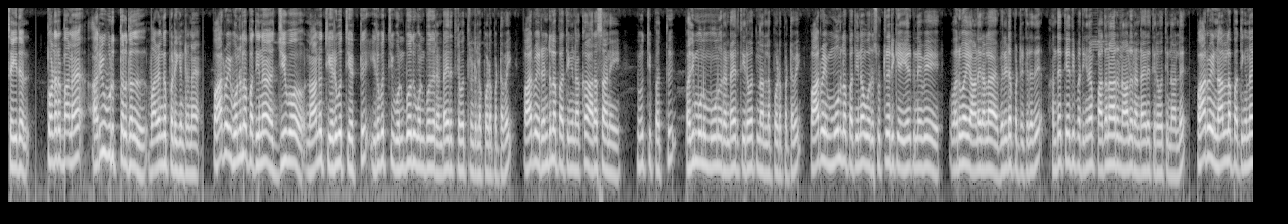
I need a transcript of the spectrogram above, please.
செய்தல் தொடர்பான அறிவுறுத்தல்கள் வழங்கப்படுகின்றன. பார்வை ஒன்றில் பார்த்தீங்கன்னா ஜிஓ நானூற்றி எழுபத்தி எட்டு இருபத்தி ஒன்பது ஒன்பது ரெண்டாயிரத்தி இருபத்தி ரெண்டில் போடப்பட்டவை. பார்வை ரெண்டில் பார்த்தீங்கன்னாக்கா அரசாணை நூற்றி பத்து பதிமூணு மூணு ரெண்டாயிரத்தி இருபத்தி நாலில் போடப்பட்டவை. பார்வை மூணில் பார்த்தீங்கன்னா ஒரு சுற்றறிக்கை ஏற்கனவே வருவாய் ஆணையரால் வெளியிடப்பட்டிருக்கிறது. அந்த தேதி பார்த்தீங்கன்னா பதினாறு நாலு ரெண்டாயிரத்தி இருபத்தி நாலு. பார்வை நாளில் பார்த்தீங்கன்னா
